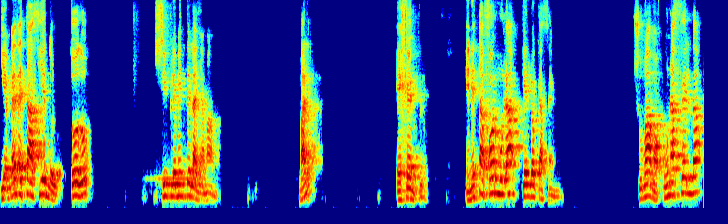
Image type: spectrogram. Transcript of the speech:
Y en vez de estar haciéndolo todo, simplemente la llamamos. ¿Vale? Ejemplo. En esta fórmula, ¿qué es lo que hacemos? Sumamos una celda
